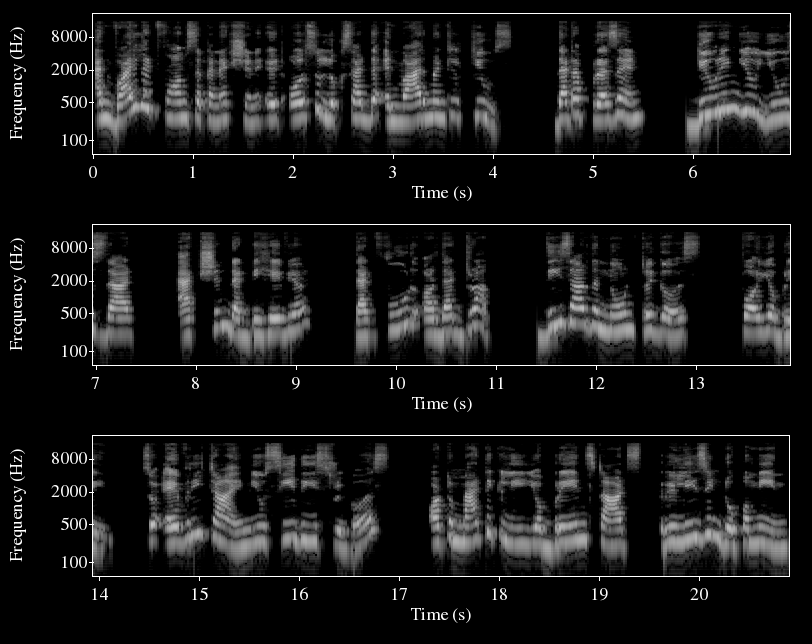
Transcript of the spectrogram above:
And while it forms the connection, it also looks at the environmental cues that are present during you use that action, that behavior, that food or that drug. These are the known triggers for your brain. So every time you see these triggers, automatically your brain starts releasing dopamine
